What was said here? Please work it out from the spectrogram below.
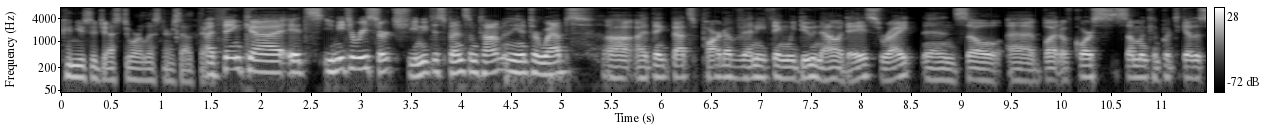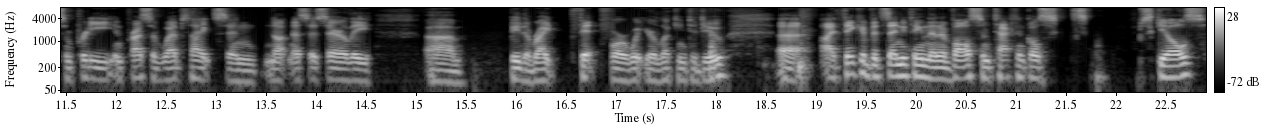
can you suggest to our listeners out there? I think uh, it's you need to research. You need to spend some time in the interwebs. Uh, I think that's part of anything we do nowadays, right? And so, uh, but of course, someone can put together some pretty impressive websites and not necessarily um, be the right fit for what you're looking to do. Uh, I think if it's anything that involves some technical s- skills,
